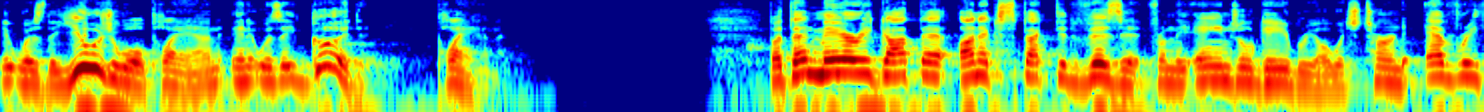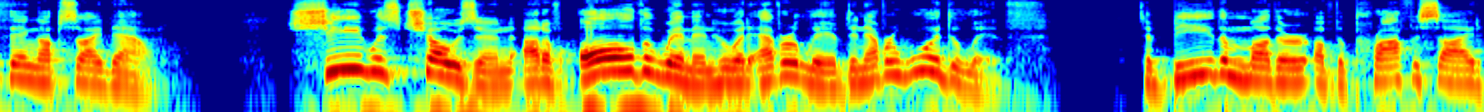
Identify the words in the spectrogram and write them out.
It was the usual plan, and it was a good plan. But then Mary got that unexpected visit from the angel Gabriel, which turned everything upside down. She was chosen out of all the women who had ever lived and ever would live to be the mother of the prophesied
